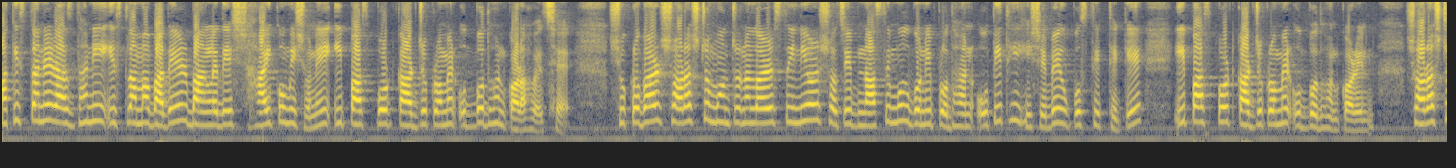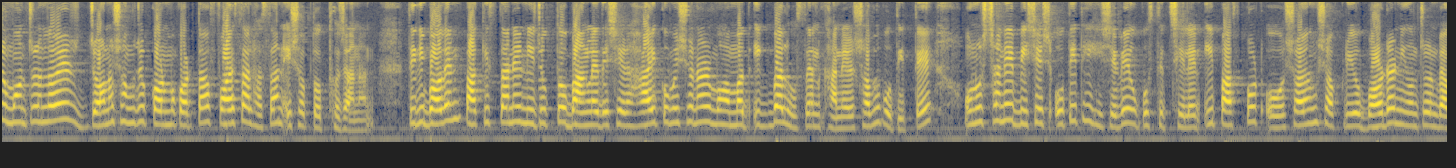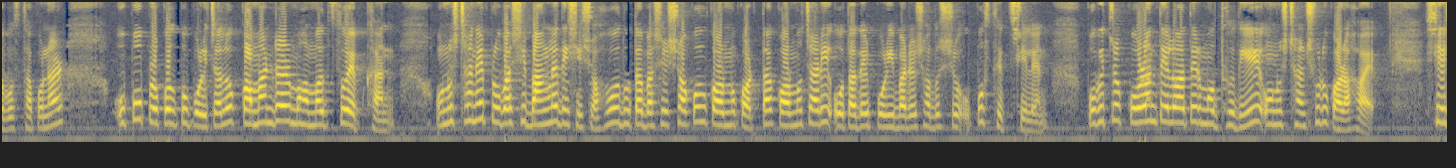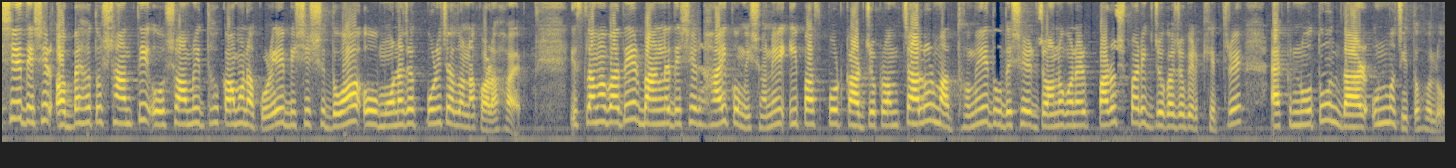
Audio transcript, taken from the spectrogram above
পাকিস্তানের রাজধানী ইসলামাবাদের বাংলাদেশ হাই কমিশনে ই পাসপোর্ট কার্যক্রমের উদ্বোধন করা হয়েছে। শুক্রবার স্বরাষ্ট্র মন্ত্রণালয়ের সিনিয়র সচিব নাসিমুল গনি প্রধান অতিথি হিসেবে উপস্থিত থেকে ই পাসপোর্ট কার্যক্রমের উদ্বোধন করেন। স্বরাষ্ট্র মন্ত্রণালয়ের জনসংযোগ কর্মকর্তা ফয়সাল হাসান এসব তথ্য জানান। তিনি বলেন পাকিস্তানে নিযুক্ত বাংলাদেশের হাই কমিশনার মোহাম্মদ ইকবাল হোসেন খানের সভাপতিত্বে অনুষ্ঠানে বিশেষ অতিথি হিসেবে উপস্থিত ছিলেন ই পাসপোর্ট ও স্বয়ং সক্রিয় বর্ডার নিয়ন্ত্রণ ব্যবস্থাপনার উপপ্রকল্প পরিচালক কমান্ডার মোহাম্মদ সোয়েব খান। অনুষ্ঠানে প্রবাসী বাংলাদেশি সহ দূতাবাসের সকল কর্মকর্তা, কর্মচারী ও তাদের পরিবারের সদস্য উপস্থিত ছিলেন। পবিত্র কোরআন তেলোয়াতের মধ্য দিয়ে অনুষ্ঠান শুরু করা হয়। শেষে দেশের অব্যাহত শান্তি ও সমৃদ্ধ কামনা করে বিশেষ দোয়া ও মোনাজাত পরিচালনা করা হয়। ইসলামাবাদের বাংলাদেশের হাই কমিশনে ই পাসপোর্ট কার্যক্রম চালুর মাধ্যমে দুদেশের জনগণের পারস্পরিক যোগাযোগের ক্ষেত্রে এক নতুন দ্বার উন্মোচিত হলো।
